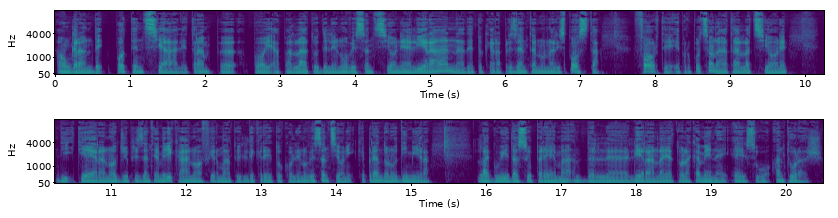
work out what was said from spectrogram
ha un grande potenziale. Trump poi ha parlato delle nuove sanzioni all'Iran, ha detto che rappresentano una risposta forte e proporzionata all'azione di Teheran. Oggi il presidente americano ha firmato il decreto con le nuove sanzioni che prendono di mira la guida suprema dell'Iran, l'Ayatollah Khamenei e il suo entourage.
